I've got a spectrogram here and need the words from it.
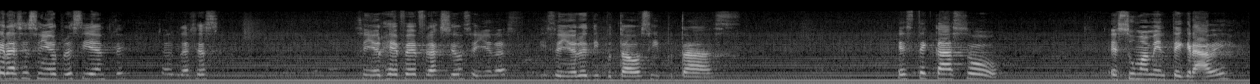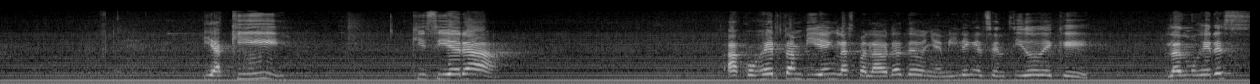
gracias, señor presidente. Muchas gracias, señor jefe de fracción, señoras y señores diputados y diputadas. Este caso es sumamente grave y aquí quisiera acoger también las palabras de doña Emilia en el sentido de que las mujeres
